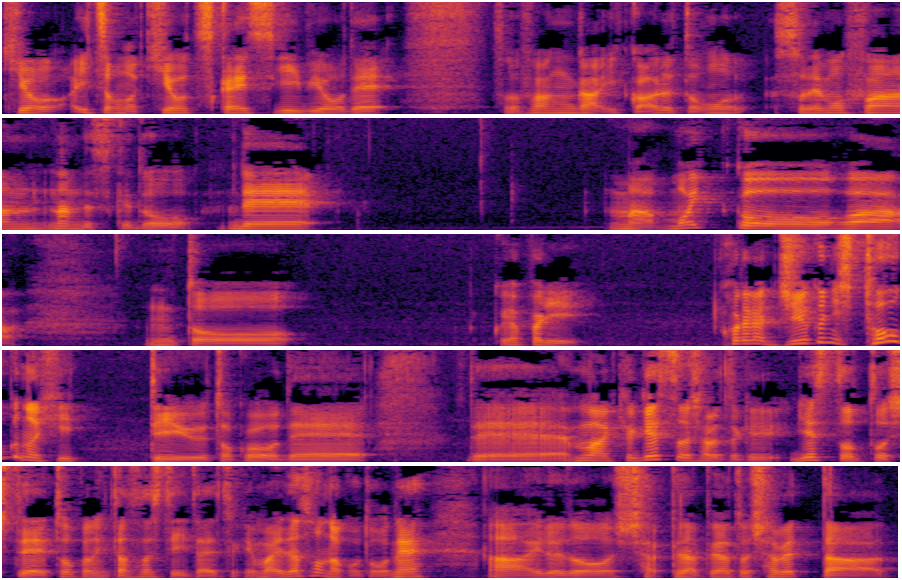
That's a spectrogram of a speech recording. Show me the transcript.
気を、いつもの気を使いすぎ病で、そう、不安が一個あると思う。それも不安なんですけど、で、まあもう一個は、うんと、やっぱり、これが19日トークの日っていうところで、で、まあ今日ゲストと喋るとき、ゲストとしてトークの日出させていただいたとき、まあ偉そうなことをね、あいろいろペラペラと喋った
